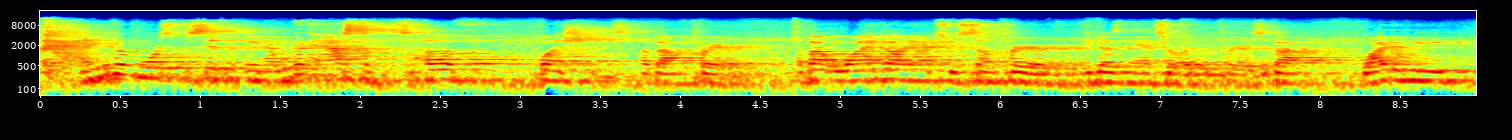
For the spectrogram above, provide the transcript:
And even more specifically, now we're going to ask some tough questions about prayer. About why God answers some prayer, He doesn't answer other prayers. About why do we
